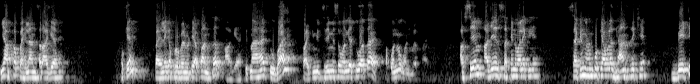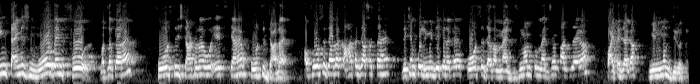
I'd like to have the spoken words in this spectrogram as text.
ये आपका पहला आंसर आ गया है। ओके पहले का प्रोबेबिलिटी आपका आंसर आ गया है। कितना है? टू बाय फाइव क्योंकि थ्री में से वन गया टू आता है? अपन में वन बाय फाइव अब सेम आ जाइए सेकंड वाले के लिए। सेकंड में हमको क्या बोला? ध्यान से देखिए। Waiting time is more than four मतलब क्या रहा है? फोर से स्टार्ट हो रहा है, वो एक्स क्या है? फोर से ज़्यादा है। अब फोर से ज़्यादा कहाँ तक जा सकता है? देखिए, हमको लिमिट देके रखा है फोर से ज़्यादा मैक्सिमम टू मैक्सिमम कहाँ जाएगा? फाइव तक जाएगा मिनिमम ज़ीरो तक।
